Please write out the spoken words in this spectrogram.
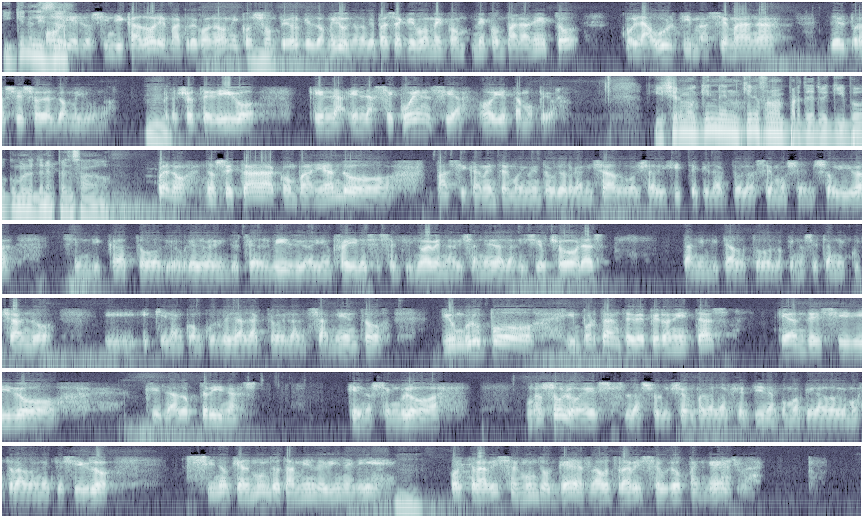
¿Y qué analizas? Hoy los indicadores macroeconómicos son peor que el 2001. Lo que pasa es que vos me, me comparan esto con la última semana del proceso del 2001. Mm. Pero yo te digo que en la, en la secuencia hoy estamos peor. Guillermo, ¿quién, ¿quiénes forman parte de tu equipo? ¿Cómo lo tenés pensado? Bueno, nos está acompañando básicamente el movimiento obrero organizado. Vos ya dijiste que el acto lo hacemos en SOIVA, Sindicato de Obreros de la Industria del Vidrio, ahí en Freire 69, en Avellaneda, a las 18 horas. Están invitados todos los que nos están escuchando y, y quieran concurrir al acto de lanzamiento de un grupo importante de peronistas que han decidido que la doctrina que nos engloba no solo es la solución para la Argentina, como ha quedado demostrado en este siglo, sino que al mundo también le viene bien. Mm. Otra vez el mundo en guerra, otra vez Europa en guerra.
